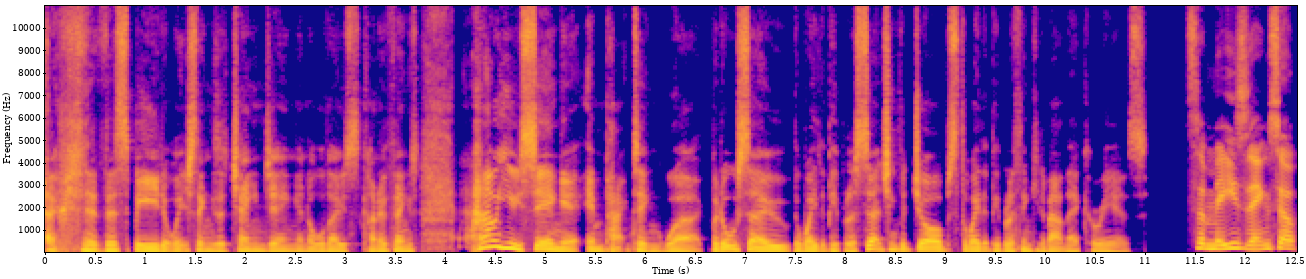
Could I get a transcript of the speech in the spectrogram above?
know, the, the speed at which things are changing and all those kind of things. How are you seeing it impacting work, but also the way that people are searching for jobs, the way that people are thinking about their careers? It's amazing. So,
